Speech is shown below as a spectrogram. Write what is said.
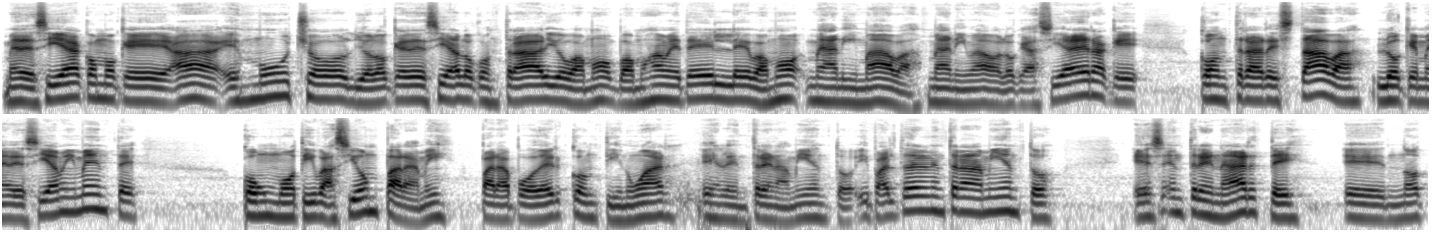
me decía como que, ah, es mucho, yo lo que decía lo contrario, vamos, vamos a meterle, vamos, me animaba, me animaba. Lo que hacía era que contrarrestaba lo que me decía mi mente con motivación para mí, para poder continuar el entrenamiento. Y parte del entrenamiento es entrenarte, eh, no,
